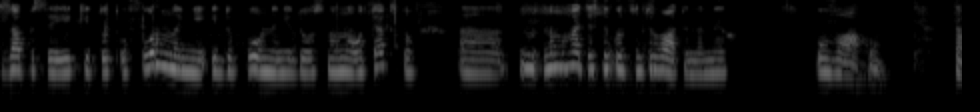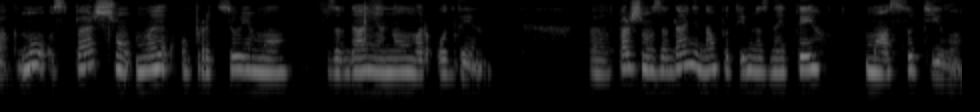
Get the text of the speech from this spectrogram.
записи, які тут оформлені і доповнені до основного тексту, е, намагайтесь не концентрувати на них увагу. Так, ну, спершу ми опрацюємо завдання номер один. Е, В першому завданні нам потрібно знайти масу тіла.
